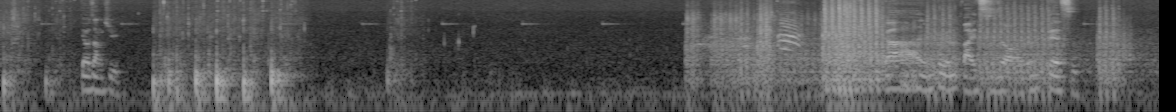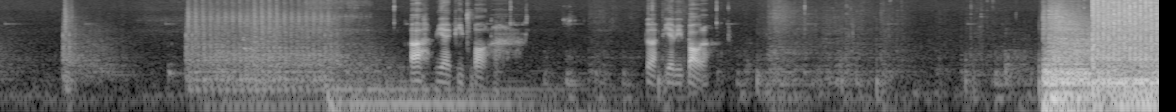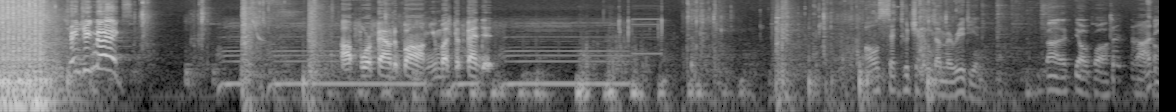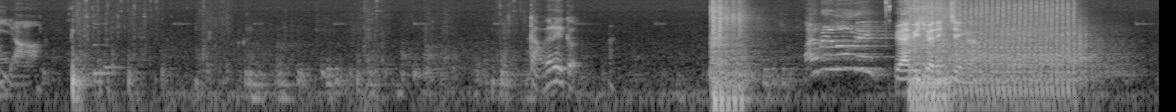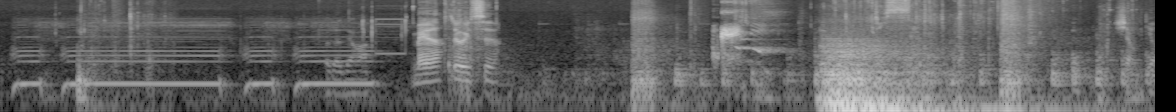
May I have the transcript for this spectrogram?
吊上去。啊，你这个人白痴哦，我真背死。啊，VIP 爆了。对吧？VIP 爆了。 Changing mags! Op 4 found a bomb. You must defend it. All set to jam the meridian. 刚才在吊挂。在哪里呀、干我在那个 VIP 确定进了。 没了，最后一次了。Needles set. 吓我一跳。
